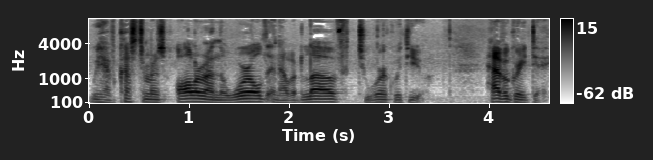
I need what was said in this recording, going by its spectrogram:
We have customers all around the world, and I would love to work with you. Have a great day.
